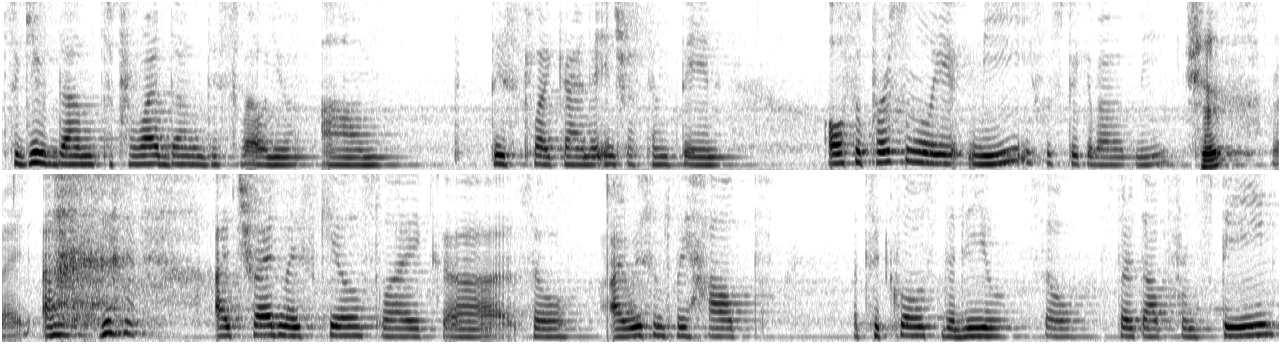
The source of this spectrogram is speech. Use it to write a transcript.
To give them to provide them this value um, this is like kind of interesting thing. Also personally me if we speak about me. Sure. Right. I tried my skills like uh, so i recently helped to close the deal. So startup from Spain,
